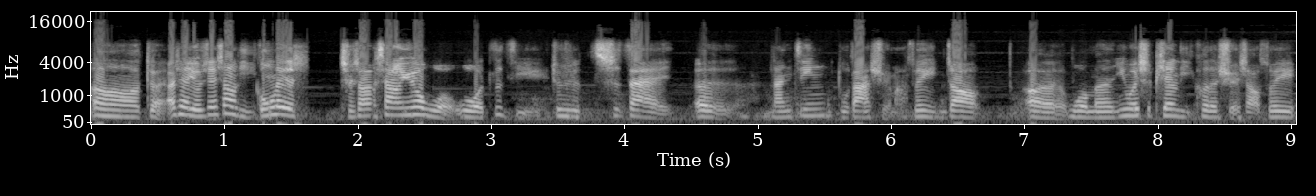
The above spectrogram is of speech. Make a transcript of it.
呃，对，而且有些像理工类的学校，像因为我我自己就是是在呃南京读大学嘛，所以你知道，呃，我们因为是偏理科的学校，所以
